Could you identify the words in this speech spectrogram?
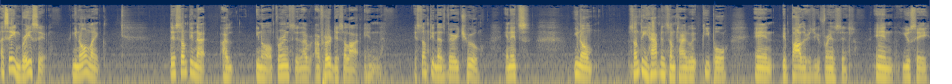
I say embrace it. You know, like there's something that I, you know, for instance, I've I've heard this a lot, and it's something that's very true, and it's, you know, something happens sometimes with people, and it bothers you. For instance, and you say,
